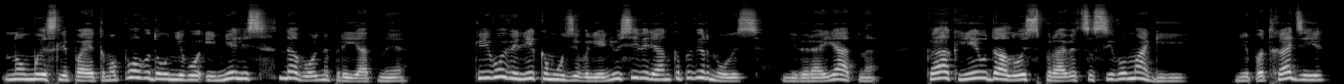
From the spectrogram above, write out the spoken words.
но мысли по этому поводу у него имелись довольно приятные. К его великому удивлению северянка повернулась. Невероятно! Как ей удалось справиться с его магией? «Не подходи!»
